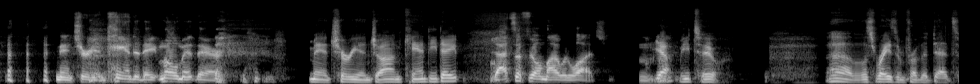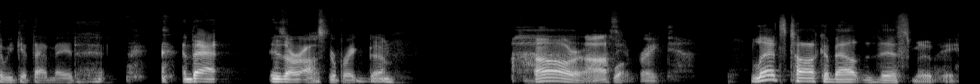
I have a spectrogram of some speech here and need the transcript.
Manchurian Candidate moment there. Manchurian John Candidate. That's a film I would watch. Mhm. Yeah, me too. Uh, let's raise him from the dead so we get that made. And that is our Oscar breakdown. All right. Oscar Well- breakdown. Let's talk about this movie.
